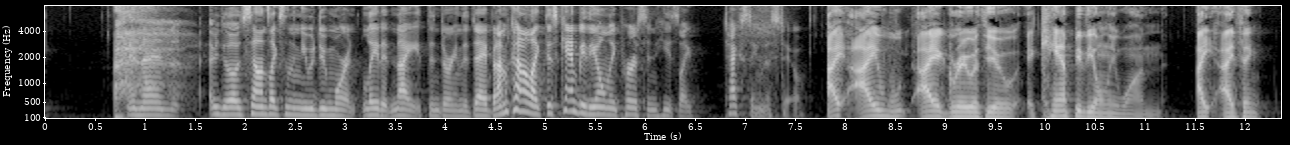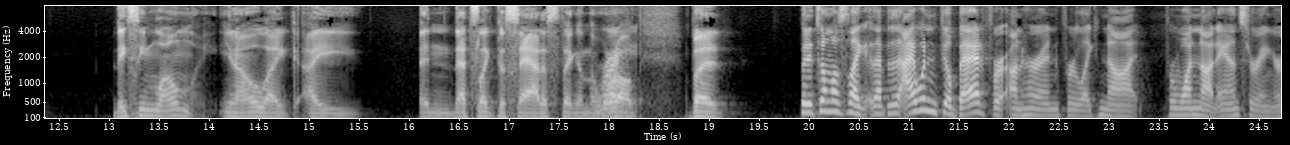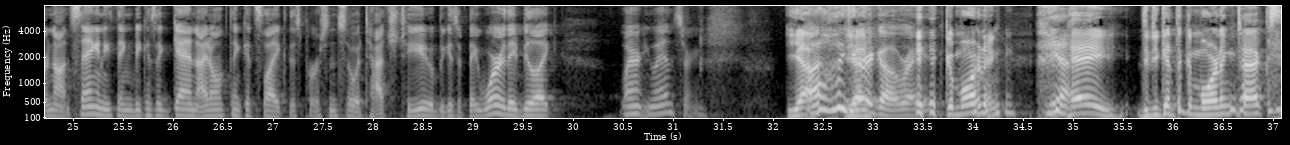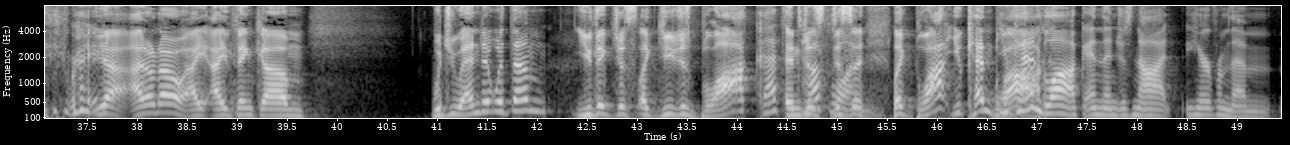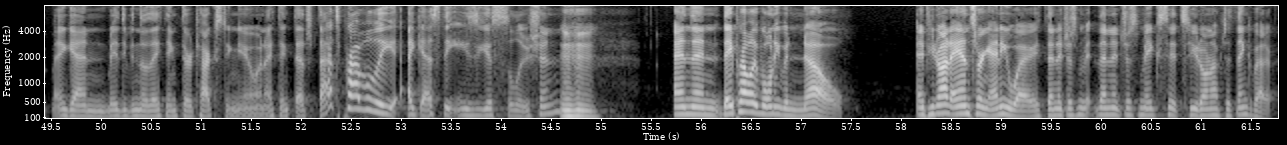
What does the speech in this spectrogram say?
And then I mean, it sounds like something you would do more late at night than during the day. But I'm kind of like this can't be the only person he's like texting this to. I I I agree with you. It can't be the only one. I I think they seem lonely. You know, like I, and that's like the saddest thing in the world. But But it's almost like that. I wouldn't feel bad for on her end for like not for one not answering or not saying anything because again, I don't think it's like this person's so attached to you because if they were, they'd be like, "Why aren't you answering?" yeah, Well, a year yeah. ago, right? good morning. Yeah. Hey, did you get the good morning text? Right. Yeah. I don't know. I I think. um Would you end it with them? You think just like do you just block That's a and just tough dis- one. like block? You can block. You can block and then just not hear from them again, even though they think they're texting you. And I think that's that's probably, I guess, the easiest solution. Mm-hmm. And then they probably won't even know. And if you're not answering anyway, then it just then it just makes it so you don't have to think about it.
